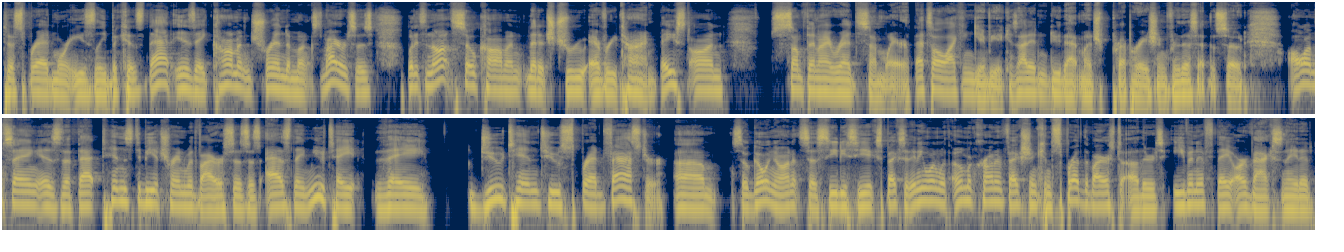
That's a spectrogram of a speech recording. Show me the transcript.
to spread more easily because that is a common trend amongst viruses, but it's not so common that it's true every time based on something I read somewhere. That's all I can give you because I didn't do that much preparation for this episode. All I'm saying is that that tends to be a trend with viruses is as they mutate, they do tend to spread faster. Um, so going on, it says CDC expects that anyone with Omicron infection can spread the virus to others, even if they are vaccinated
